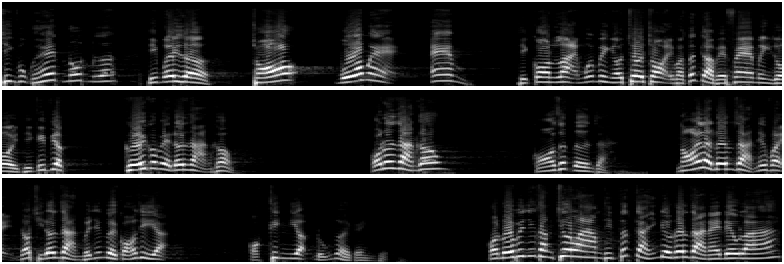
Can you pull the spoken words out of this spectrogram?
Chinh phục hết nốt nữa. Thì bây giờ chó, bố mẹ, em thì còn lại mỗi mình nó chơi trọi và tất cả về phe mình rồi. Thì cái việc cưới có vẻ đơn giản không? Có đơn giản không? Có rất đơn giản. Nói là đơn giản như vậy, nó chỉ đơn giản với những người có gì ạ? Có kinh nghiệm, đúng rồi các anh chị. Còn đối với những thằng chưa làm thì tất cả những điều đơn giản này đều là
